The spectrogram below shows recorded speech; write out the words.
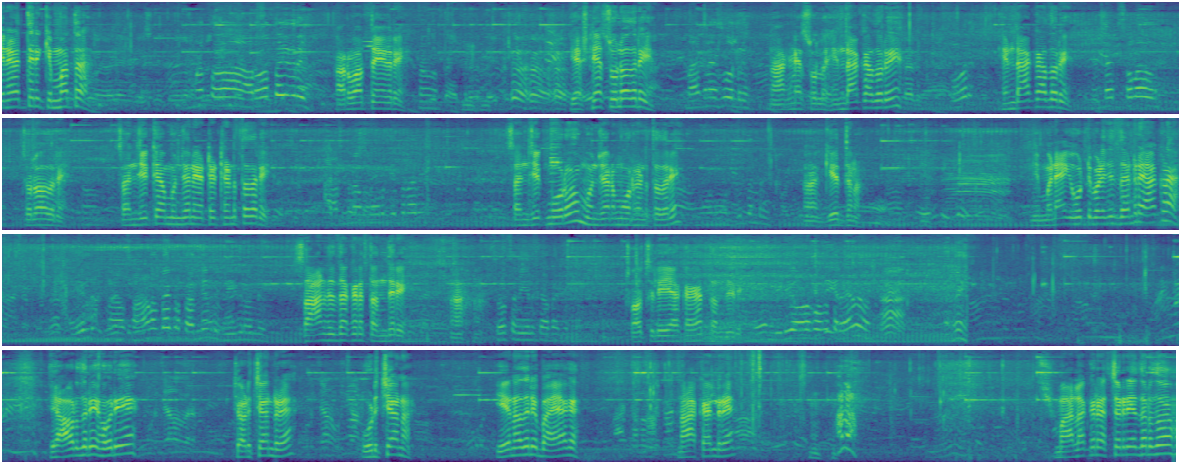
ಏನು ಹೇಳ್ತೀರಿ ಕಿಮ್ಮತ್ತ? ಮತ್ತು ಅರವತ್ತೈದು ರೀ. ಎಷ್ಟನೇ ಸೂಲ್ ಅದ್ರಿ ನಾಲ್ಕನೇ ಸೋಲ್ ರೀ. ನಾಲ್ಕನೇ ಸೂಲು. ಹಿಂಡಾಕದು ರೀ? ಹಿಂಡಾಕದು ರೀ? ಚಲೋ ಅದ ರೀ. ಸಂಜೆಗೆ ಮುಂಜಾನೆ ಎಟ್ ಎಟ್ ರೀ? ಸಂಜೆಕ್ ಮೂರು ಕಿತ್ತನ ರೀ. ಸಂಜೆಗೆ ಮೂರು ಮುಂಜಾನೆ ಮೂರು ಹಿಂಡ್ತದ್ರಿ ರೀ? ರೀ. ಹಾಂ ಗೆದ್ದನ. ನಿಮ್ಮ ಮನ್ಯಾಗ ಹುಟ್ಟಿ ಬೆಳೆದಿದ್ದನ್ರಿ ಆಕಳ? ಸಾಣದಿದ್ದಾಕ್ರೆ ತಂದಿರಿ. ಹಾಂ ಹಾಂ. ಚೋಚಲಿ ಯಾಕಾಗ ತಂದಿರಿ? ಯಾವ್ದ್ರಿ ಹೋರಿ? ಚಡ್ಚಾನ್ ರೀ ಉಡ್ಚಾನ? ಏನದ್ರಿ ಬಾಯಾಗ? ನಾಲ್ಕಲ್ ರೀ ಮಾಲಕರ ಹೆಸರು ರೀ ಇದ್ರದ್ದು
